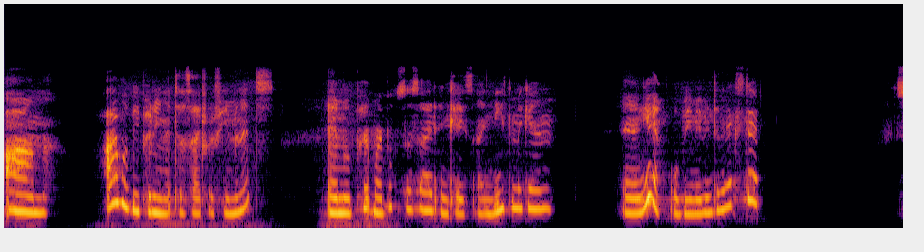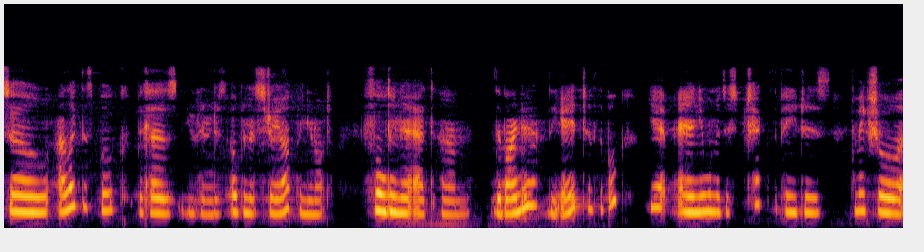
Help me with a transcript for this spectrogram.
um I will be putting it to the side for a few minutes and we'll put my books aside in case I need them again and yeah we'll be moving to the next step so I like this book because you can just open it straight up and you're not folding it at um, the binder, the edge of the book. Yep, and you want to just check the pages make sure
